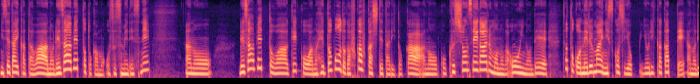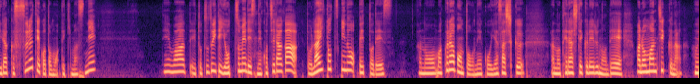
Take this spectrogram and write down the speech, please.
見せたい方はあのレザーベッドとかもおすすめですね。あのレザーベッドは結構あのヘッドボードがふかふかしてたりとかあのこうクッション性があるものが多いのでちょっとこう寝る前に少し寄りかかってあのリラックスするということもできますね。では、えっと、続いて4つ目ですねこちらが、えっと、ライト付きのベッドです。あの枕元をねこう優しくあの照らしてくれるので、まあ、ロマンチックな雰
